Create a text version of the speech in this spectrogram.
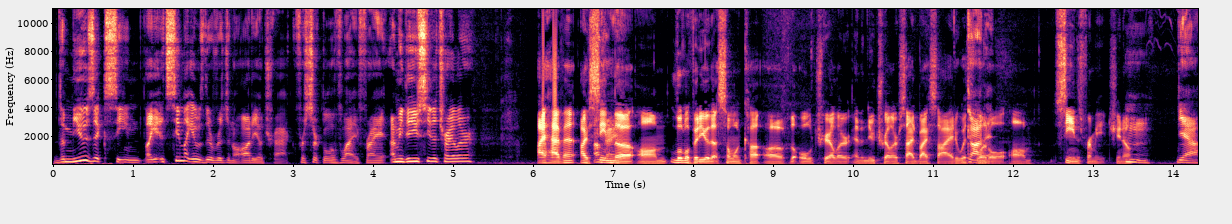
the music seemed like it seemed like it was the original audio track for Circle of Life, right? I mean, did you see the trailer? i haven't i've seen Okay. the um, little video that someone cut of the old trailer and the new trailer side by side with Got little um, scenes from each you know Yeah.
